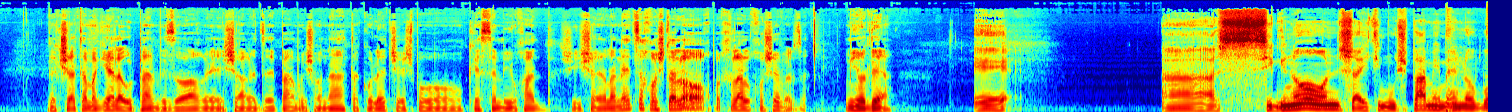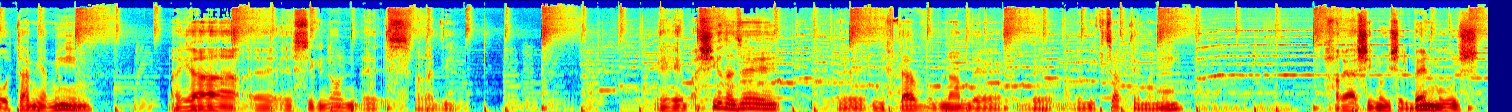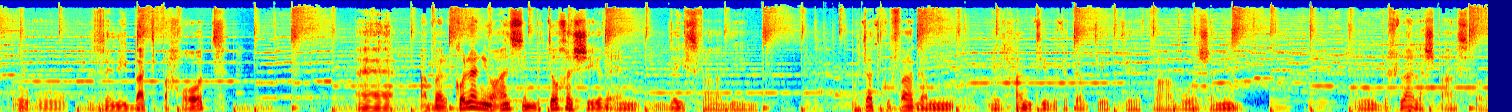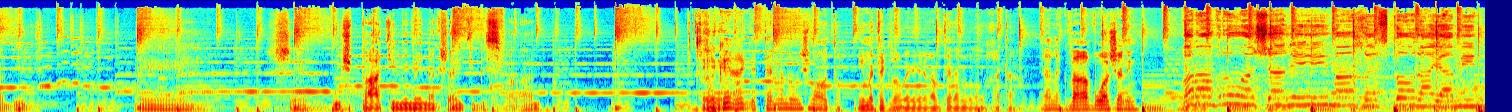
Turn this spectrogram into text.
וכשאתה מגיע לאולפן וזוהר אה, שר את זה פעם ראשונה, אתה קולט שיש פה קסם מיוחד שיישאר לנצח, או שאתה לא בכלל חושב על זה? מי יודע? אה, הסגנון שהייתי מושפע ממנו באותם ימים היה אה, סגנון ספרדי. השיר הזה נכתב אמנם במקצב תימני, אחרי השינוי של בן מוש, הוא, הוא, זה ניבט פחות, אה, אבל כל הניואנסים בתוך השיר הם די ספרדיים. באותה תקופה גם הלחנתי וכתבתי את אה, כבר עברו השנים, שהוא בכלל השפעה ספרדית, אה, שהושפעתי ממנה כשהייתי בספרד. חכה רגע, תן לנו לשמוע אותו. אם אתה כבר הרמת לנו להנחתה. יאללה, כבר עברו השנים. כבר עברו השנים, אך אזכור הימים,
